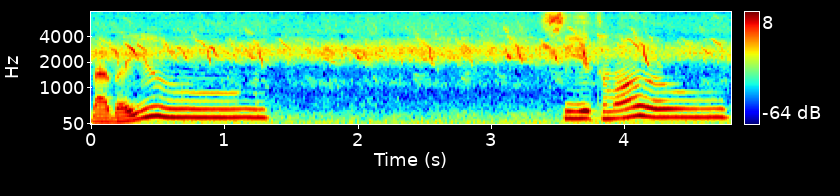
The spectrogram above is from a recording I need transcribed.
Bye bye you. See you tomorrow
